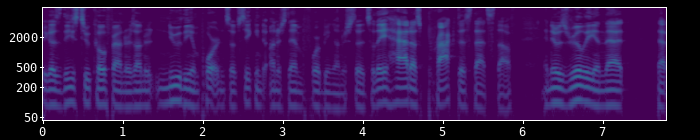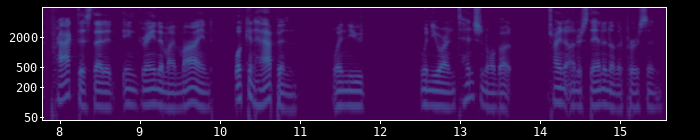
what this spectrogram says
because these two co-founders under, knew the importance of seeking to understand before being understood. So they had us practice that stuff, and it was really in that that practice that it ingrained in my mind what can happen when you when you are intentional about trying to understand another person,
